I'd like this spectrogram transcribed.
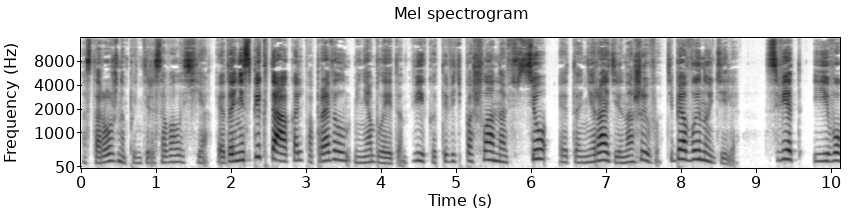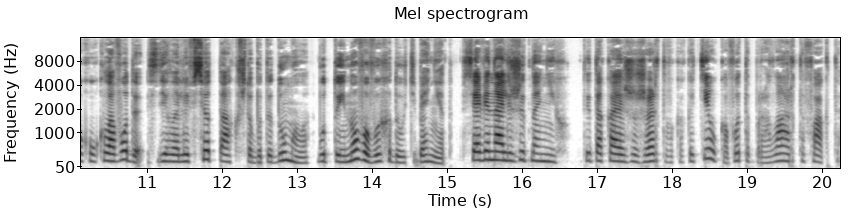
Осторожно поинтересовалась я. «Это не спектакль», — поправил меня Блейден. «Вика, ты ведь пошла на все это не ради наживы. Тебя вынудили. Свет и его кукловоды сделали все так, чтобы ты думала, будто иного выхода у тебя нет. Вся вина лежит на них. Ты такая же жертва, как и те, у кого то брала артефакты.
